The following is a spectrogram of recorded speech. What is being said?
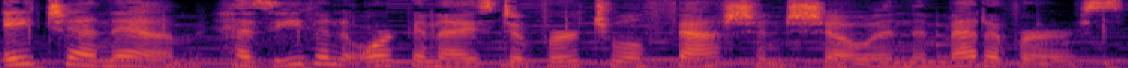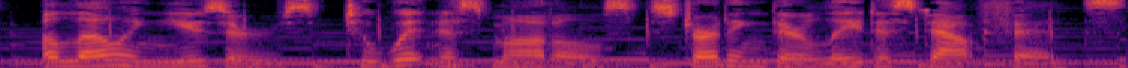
H&M has even organized a virtual fashion show in the metaverse, allowing users to witness models starting their latest outfits.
